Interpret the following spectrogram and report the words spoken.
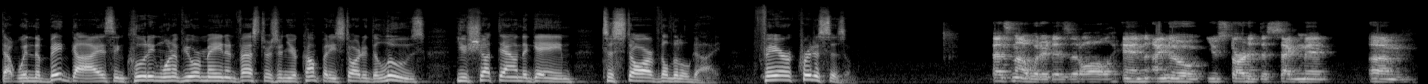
that when the big guys, including one of your main investors in your company, started to lose, you shut down the game to starve the little guy. Fair criticism. That's not what it is at all. And I know you started this segment. Um,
